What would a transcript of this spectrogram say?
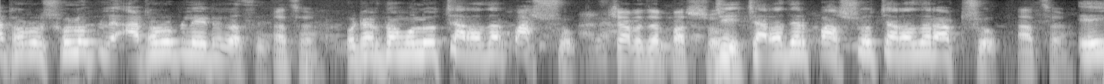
আঠারো ষোলো প্লেট আঠারো প্লেটের আছে। আচ্ছা। ওটার দাম হলো চার হাজার পাঁচশো। চার হাজার পাঁচশো। জি চার হাজার পাঁচশো চার হাজার আটশো। আচ্ছা। এই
